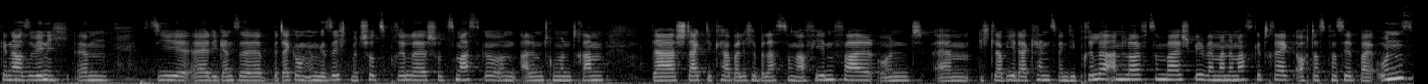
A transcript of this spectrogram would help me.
genauso wenig ähm, die, äh, die ganze Bedeckung im Gesicht mit Schutzbrille, Schutzmaske und allem drum und dran da steigt die körperliche Belastung auf jeden Fall. Und ähm, ich glaube, jeder kennt es, wenn die Brille anläuft zum Beispiel, wenn man eine Maske trägt. Auch das passiert bei uns.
